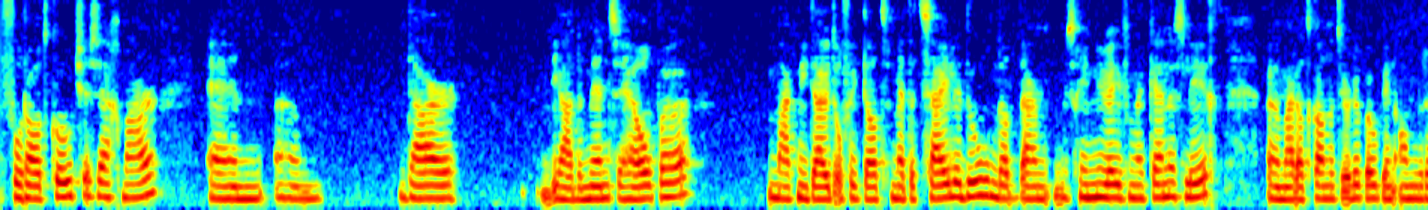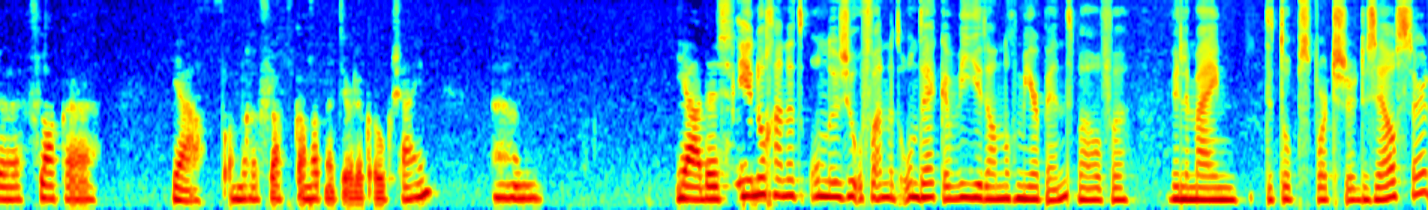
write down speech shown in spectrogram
vooral het coachen, zeg maar. En ehm, daar ja, de mensen helpen. Maakt niet uit of ik dat met het zeilen doe, omdat daar misschien nu even mijn kennis ligt. Eh, maar dat kan natuurlijk ook in andere vlakken ja, op andere vlakken kan dat natuurlijk ook zijn. Ehm, ja, dus Ben je nog aan het onderzoeken of aan het ontdekken wie je dan nog meer bent? Behalve Willemijn, de topsportster, de zeilster.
